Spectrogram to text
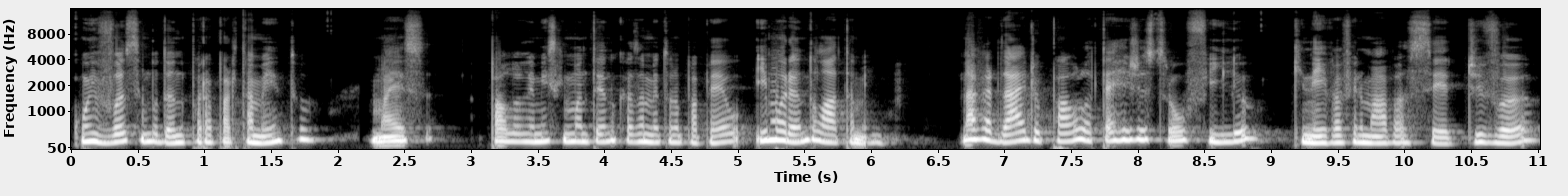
Com Ivan se mudando para apartamento, mas Paulo Leminski mantendo o casamento no papel e morando lá também. Na verdade, o Paulo até registrou o filho, que Neiva afirmava ser de Ivan,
